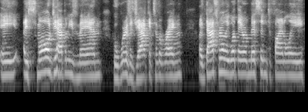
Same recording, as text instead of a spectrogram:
a a small Japanese man who wears a jacket to the ring. Like, that's really what they were missing to finally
